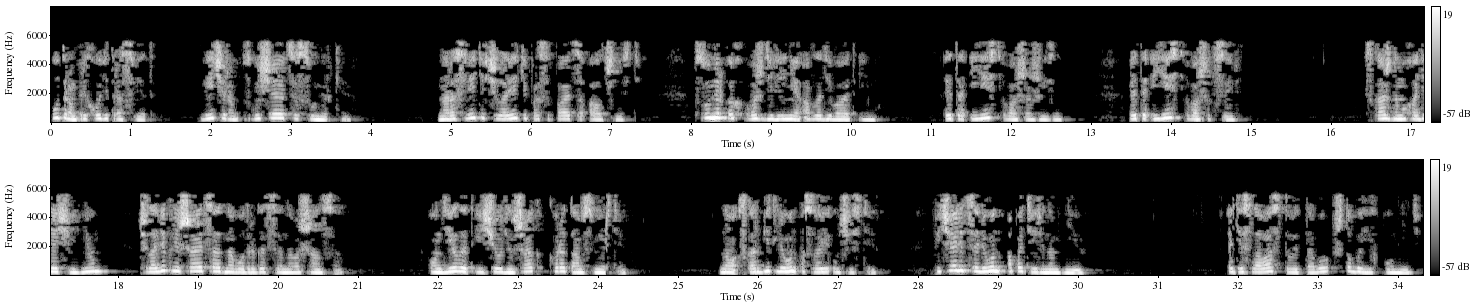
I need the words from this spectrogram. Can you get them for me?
Утром приходит рассвет, вечером сгущаются сумерки. На рассвете в человеке просыпается алчность, в сумерках вожделение овладевает им. Это и есть ваша жизнь. Это и есть ваша цель. С каждым уходящим днем человек лишается одного драгоценного шанса. Он делает еще один шаг к вратам смерти. Но скорбит ли он о своей участи? Печалится ли он о потерянном дне? Эти слова стоят того, чтобы их помнить.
